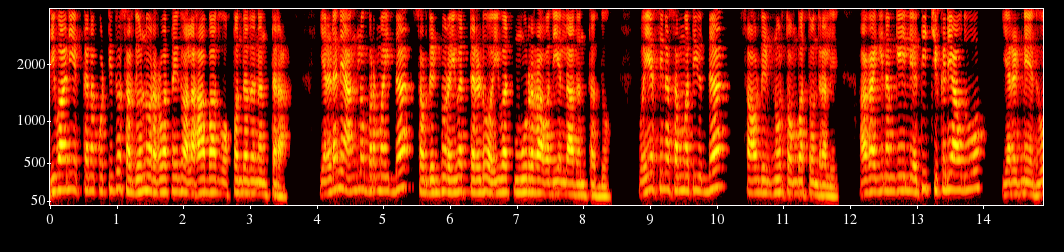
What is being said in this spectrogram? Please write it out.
ದಿವಾನಿ ಹಕ್ಕನ್ನು ಕೊಟ್ಟಿದ್ದು ಸಾವಿರದ ಏಳ್ನೂರ ಅರವತ್ತೈದು ಅಲಹಾಬಾದ್ ಒಪ್ಪಂದದ ನಂತರ. ಎರಡನೇ ಆಂಗ್ಲೋ ಬರ್ಮ ಯುದ್ಧ ಸಾವಿರದ ಎಂಟುನೂರ ಐವತ್ತೆರಡು ಐವತ್ ಮೂರರ ಅವಧಿಯಲ್ಲಾದಂಥದ್ದು. ವಯಸ್ಸಿನ ಸಮ್ಮತಿ ಯುದ್ಧ ಸಾವಿರದ ಎಂಟುನೂರ ತೊಂಬತ್ತೊಂದರಲ್ಲಿ. ಹಾಗಾಗಿ ನಮಗೆ ಇಲ್ಲಿ ಅತಿ ಚಿಕ್ಕದು ಯಾವುದು ಎರಡನೇದು.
